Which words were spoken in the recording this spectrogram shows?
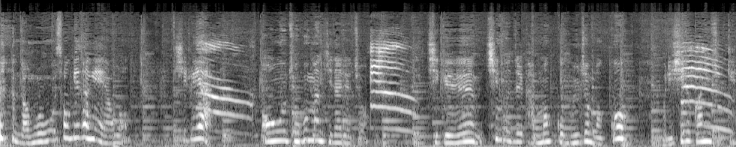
너무 속이 상해요. 시루야. 어우 조금만 기다려줘. 지금 친구들 밥 먹고 물 좀 먹고 우리 시루 꺼내줄게.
